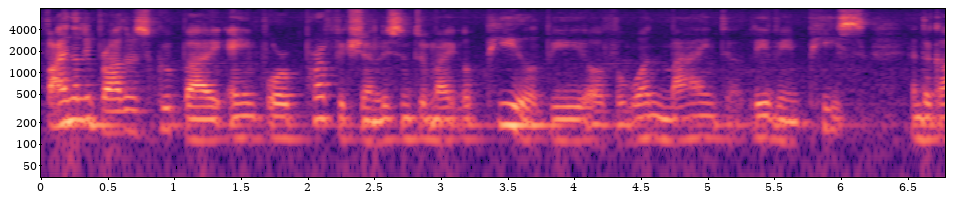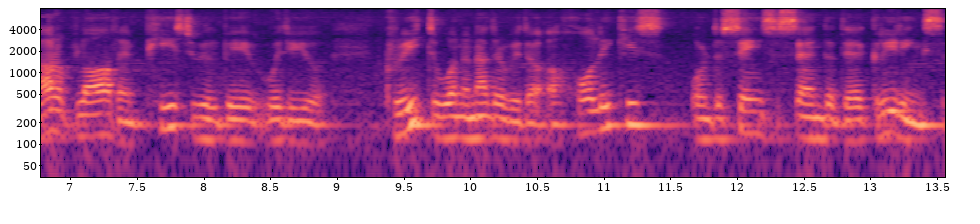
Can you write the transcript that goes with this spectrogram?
Finally, brothers, goodbye. Aim for perfection. Listen to my appeal. Be of one mind. Live in peace. And the God of love and peace will be with you. Greet one another with a, holy kiss, or the saints send their greetings.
